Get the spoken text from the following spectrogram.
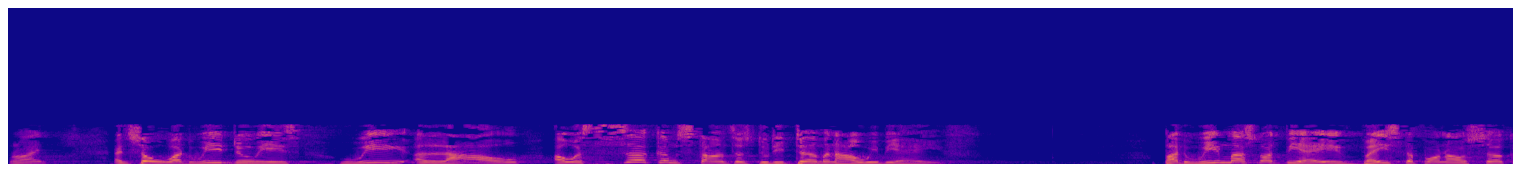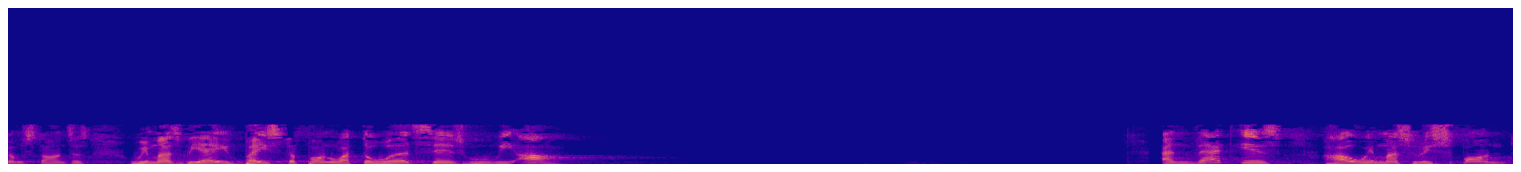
Right? And so what we do is we allow our circumstances to determine how we behave. But we must not behave based upon our circumstances. We must behave based upon what the word says who we are. And that is how we must respond.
